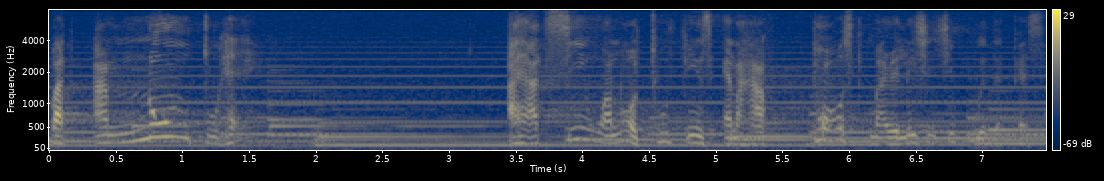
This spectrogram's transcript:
But unknown to her, I had seen one or two things and I have paused my relationship with the person.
